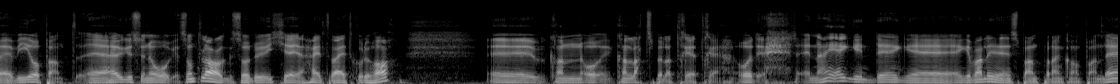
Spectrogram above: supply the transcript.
eh, vidåpent. Eh, Haugesund er òg et sånt lag så du ikke helt veit hvor du har. Eh, kan, og, kan lett spille 3-3. Og det, det- nei, jeg, det, jeg, jeg er veldig spent på den kampen. Det,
